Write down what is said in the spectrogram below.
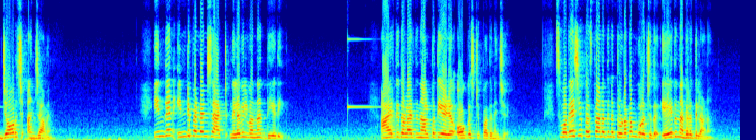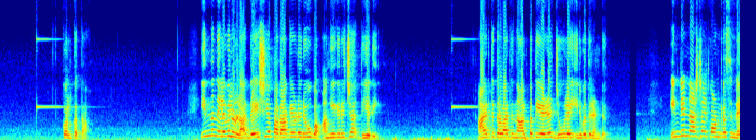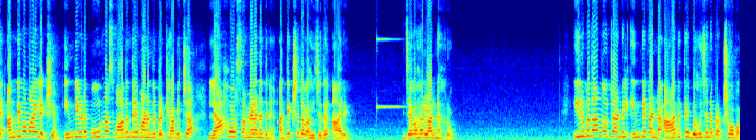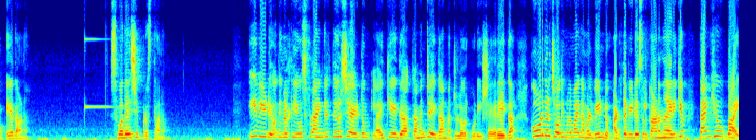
ജോർജ് അഞ്ചാമൻ. ഇന്ത്യൻ ഇൻഡിപെൻഡൻസ് ആക്ട് നിലവിൽ വന്ന തീയതി. ആയിരത്തി തൊള്ളായിരത്തി നാൽപ്പത്തി ഏഴ് ഓഗസ്റ്റ് പതിനഞ്ച്. സ്വദേശി പ്രസ്ഥാനത്തിന് തുടക്കം കുറിച്ചത് ഏത് നഗരത്തിലാണ്? കൊൽക്കത്ത. ഇന്ന് നിലവിലുള്ള ദേശീയ പതാകയുടെ രൂപം അംഗീകരിച്ച തീയതി. ആയിരത്തി തൊള്ളായിരത്തി നാൽപ്പത്തിയേഴ് ജൂലൈ ഇരുപത്തിരണ്ട്. ഇന്ത്യൻ നാഷണൽ കോൺഗ്രസിന്റെ അന്തിമമായ ലക്ഷ്യം ഇന്ത്യയുടെ പൂർണ സ്വാതന്ത്ര്യമാണെന്ന് പ്രഖ്യാപിച്ച ലാഹോർ സമ്മേളനത്തിന് അധ്യക്ഷത വഹിച്ചത് ആര്? ജവഹർലാൽ നെഹ്റു. ഇരുപതാം നൂറ്റാണ്ടിൽ ഇന്ത്യ കണ്ട ആദ്യത്തെ ബഹുജന പ്രക്ഷോഭം ഏതാണ്? സ്വദേശി പ്രസ്ഥാനം. ഈ വീഡിയോ നിങ്ങൾക്ക് യൂസ്ഫുൾ ആയെങ്കിൽ തീർച്ചയായിട്ടും ലൈക്ക് ചെയ്യുക കമന്റ് ചെയ്യുക മറ്റുള്ളവർ കൂടി ഷെയർ ചെയ്യുക. കൂടുതൽ ചോദ്യങ്ങളുമായി നമ്മൾ വീണ്ടും അടുത്ത വീഡിയോസിൽ കാണുന്നതായിരിക്കും. Thank you by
